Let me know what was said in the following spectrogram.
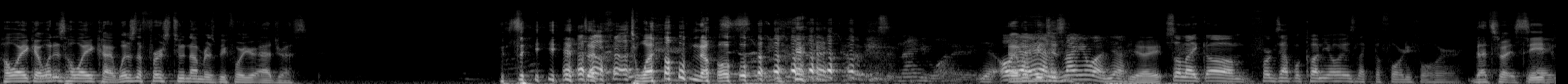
Hawaii Kai. What is Hawaii Kai? What is the first two numbers before your address? Twelve? No. Ewa Beach 91, I think. Yeah. Oh Ever yeah, yeah. Beach Like 91. Yeah. Yeah, right. So like, um, for example, Kaneohe is like the 44. That's right. See, Right?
